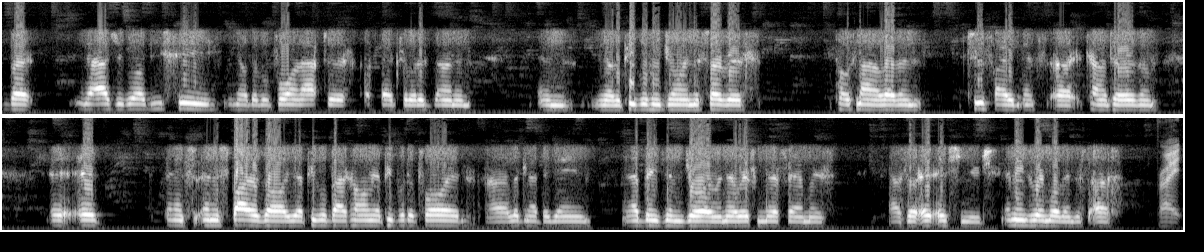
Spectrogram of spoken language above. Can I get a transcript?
But you know, as you grow up, you see you know the before and after effects of what it's done, and and you know the people who joined the service post 9/11 to fight against uh, counterterrorism. It, it and it, it inspires all. You have people back home, you have people deployed, uh, looking at the game, and that brings them joy when they're away from their families. Uh, so it, it's huge. It means way more than just us. Right.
